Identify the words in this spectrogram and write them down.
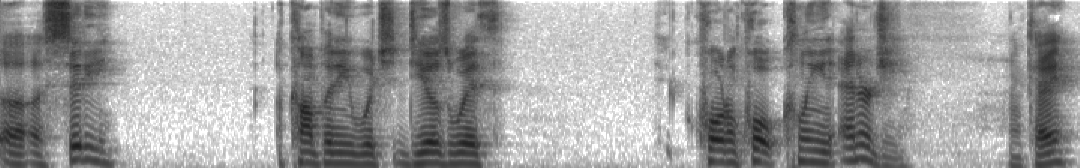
uh, City, a company which deals with quote unquote clean energy. Okay.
